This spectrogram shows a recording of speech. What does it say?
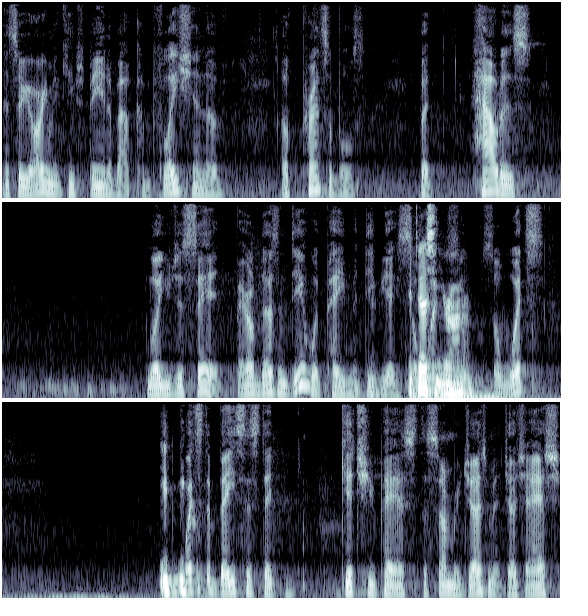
And so your argument keeps being about conflation of principles, but how does, well, you just said, Farrell doesn't deal with pavement deviation. It doesn't, Your Honor. So what's the basis that gets you past the summary judgment? Judge Ashe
